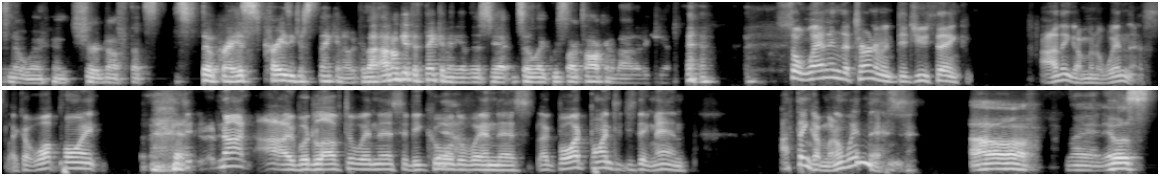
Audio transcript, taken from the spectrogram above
there's no way. And sure enough, that's still crazy. It's crazy just thinking of it because I, I don't get to think of any of this yet until like we start talking about it again. So when in the tournament did you think I think I'm gonna win this? Like at what point not I would love to win this. It'd be cool Yeah. to win this. Like, but what point did you think, man, I think I'm gonna win this? Oh man, it was.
